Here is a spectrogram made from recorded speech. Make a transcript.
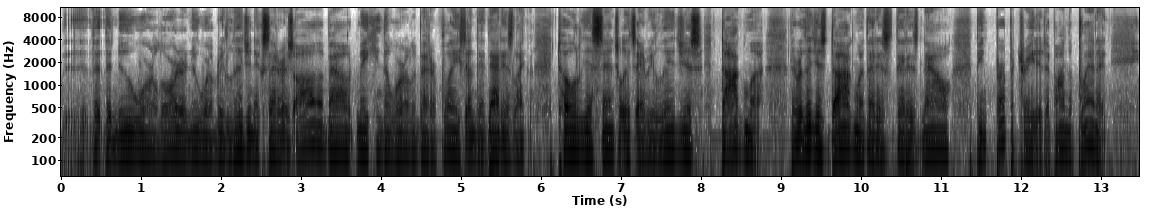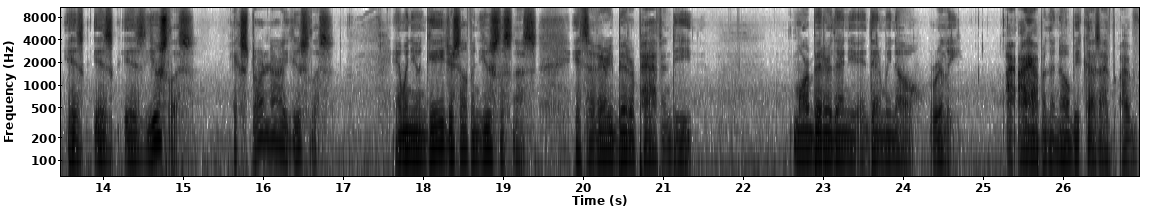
the, the new world order, new world religion, etc. is all about making the world a better place. And that, that is like totally essential. It's a religious dogma. The religious dogma that is that is now being perpetrated upon the planet is, is, is useless, extraordinarily useless. And when you engage yourself in uselessness, it's a very bitter path indeed. More bitter than you than we know, really. I, I happen to know because I've, I've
